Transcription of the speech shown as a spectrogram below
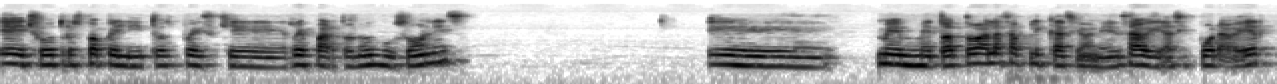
He hecho otros papelitos, pues que reparto en los buzones. Eh, me meto a todas las aplicaciones habidas y por haber.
